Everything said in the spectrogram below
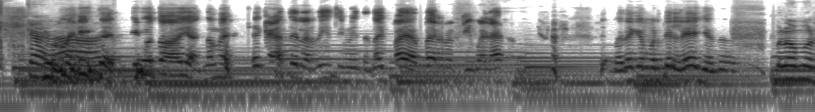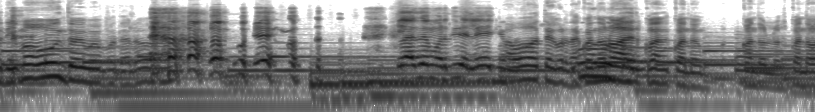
Qué Y cagada. vos me dijiste, y vos todavía, no me te cagaste la risa y me dijiste, no hay perro, que igualazo. Después de que mordí el leño, ¿no? Lo mordimos juntos, hijo de puta, no. Clase de mordida de leño. Vos, ¿te acordás cuando, nos, cuando, cuando, cuando, los- cuando,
